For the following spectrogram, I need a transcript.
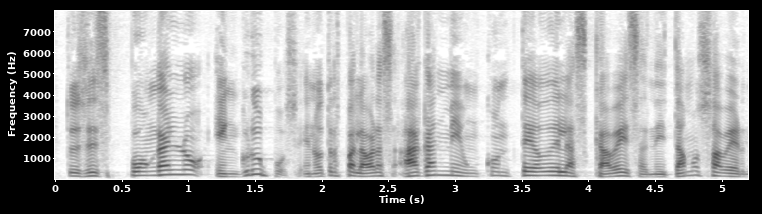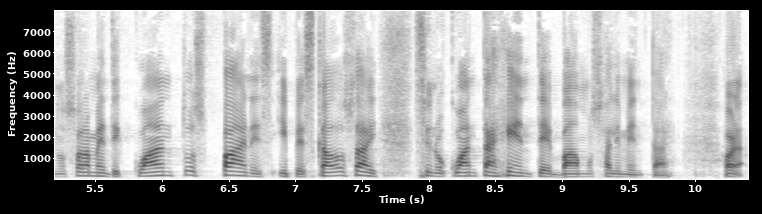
Entonces, pónganlo en grupos. En otras palabras, háganme un conteo de las cabezas. Necesitamos saber no solamente cuántos panes y pescados hay, sino cuánta gente vamos a alimentar. Ahora,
